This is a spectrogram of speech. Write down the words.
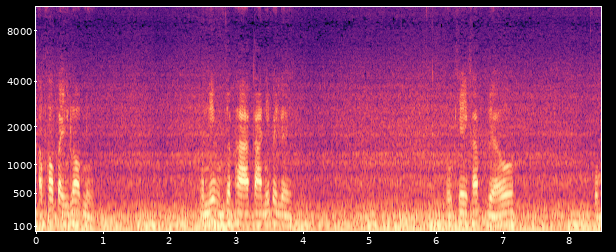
เอาเข้าไปอีกรอบหนึ่งวันนี้ผมจะพาอาการนี้ไปเลย โอเคครับ เดี๋ยว ผม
